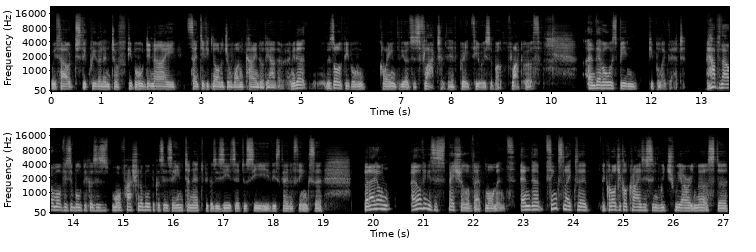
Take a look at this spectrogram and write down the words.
without the equivalent of people who deny scientific knowledge of one kind or the other. I mean, there, there's a lot of people who claim the Earth is flat. They have great theories about the flat Earth, and there have always been people like that perhaps now more visible because it's more fashionable, because there's the internet, because it's easier to see these kind of things. Uh, but I don't, I don't think it's a special of that moment. And uh, things like the, ecological crisis in which we are immersed, uh,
